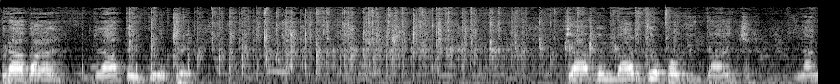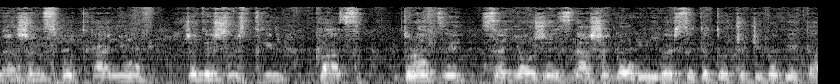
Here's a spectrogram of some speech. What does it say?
Brawa dla tej grupy. Chciałabym bardzo powitać na naszym spotkaniu przede wszystkim Was, drodzy seniorzy z naszego Uniwersytetu Trzeciego Wieka,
